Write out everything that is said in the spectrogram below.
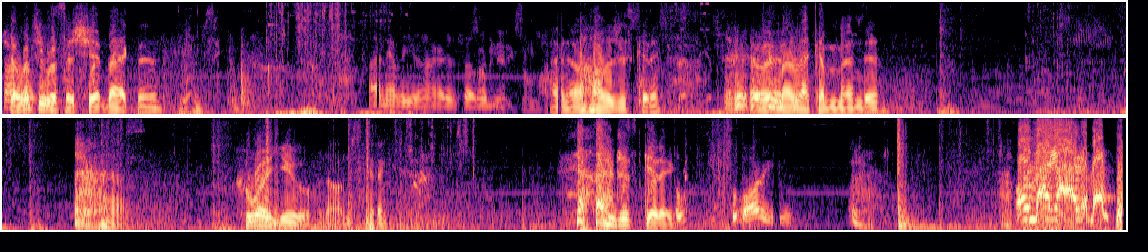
So what's he was the shit back then. I never even heard of Trouble Dude. I know, I was just kidding. It was my recommended. Who are you? No, I'm just kidding. I'm just kidding. Who, who are you? Oh my god!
